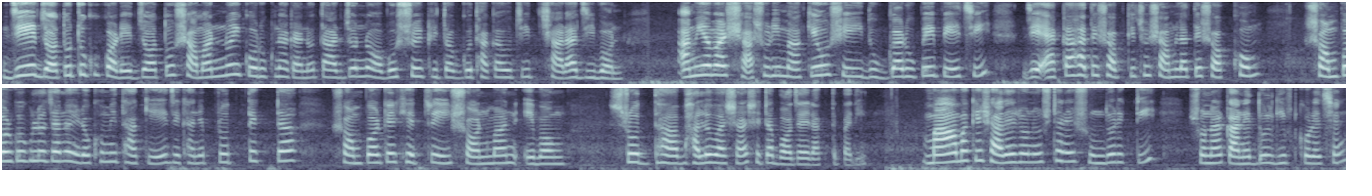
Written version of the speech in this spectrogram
যে যতটুকু করে, যত সামান্যই করুক না কেন, তার জন্য অবশ্যই কৃতজ্ঞ থাকা উচিত সারা জীবন। আমি আমার শাশুড়ি মাকেও সেই দুর্গা রূপেই পেয়েছি যে একা হাতে সব কিছু সামলাতে সক্ষম। সম্পর্কগুলো যেন এরকমই থাকে যেখানে প্রত্যেকটা সম্পর্কের ক্ষেত্রেই সম্মান এবং শ্রদ্ধা, ভালোবাসা সেটা বজায় রাখতে পারি। মা আমাকে স্বাদের অনুষ্ঠানে সুন্দর একটি সোনার কানের দুল গিফট করেছেন।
